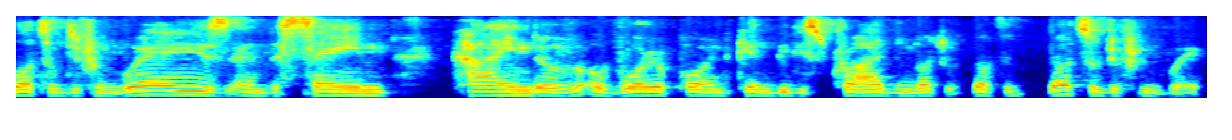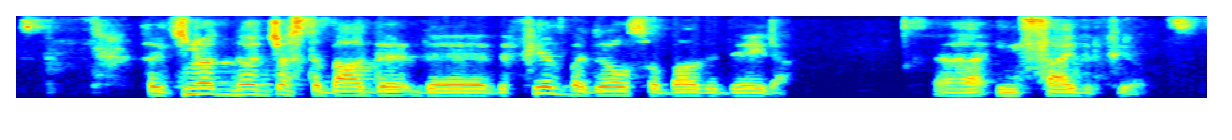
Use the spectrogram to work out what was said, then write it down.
lots of different ways, and the same kind of, of water point can be described in lots of, lots of, lots of different ways. So it's not, not just about the, the, the field, but also about the data uh, inside the fields.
